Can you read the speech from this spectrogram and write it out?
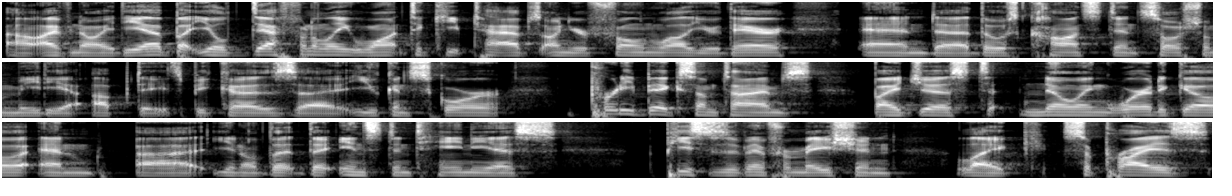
Uh, I have no idea, but you'll definitely want to keep tabs on your phone while you're there and uh, those constant social media updates because uh, you can score pretty big sometimes by just knowing where to go and uh, you know the the instantaneous pieces of information like surprise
